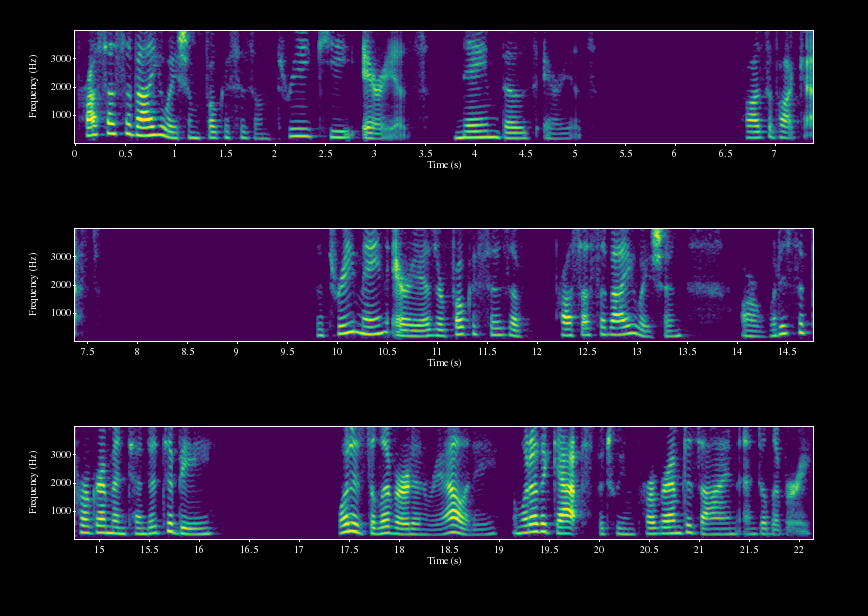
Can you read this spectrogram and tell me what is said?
Process evaluation focuses on three key areas. Name those areas. Pause the podcast. The three main areas or focuses of process evaluation are what is the program intended to be? what is delivered in reality, and what are the gaps between program design and delivery.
